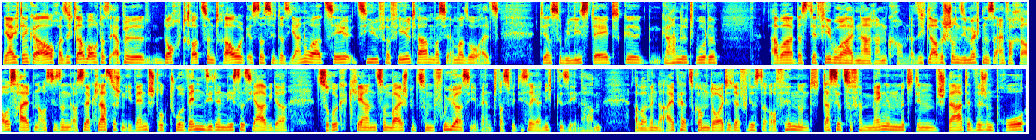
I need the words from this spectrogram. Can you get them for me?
ja, ich denke auch. Also ich glaube auch, dass Apple doch trotzdem traurig ist, dass sie das Januar-Ziel verfehlt haben, was ja immer so als das Release-Date ge gehandelt wurde aber dass der Februar halt nah rankommt. Also ich glaube schon, sie möchten es einfach raushalten aus, diesen, aus dieser klassischen Eventstruktur, wenn sie dann nächstes Jahr wieder zurückkehren, zum Beispiel zum Frühjahrsevent, was wir dieses Jahr ja nicht gesehen haben. Aber wenn da iPads kommen, deutet ja vieles darauf hin und das jetzt zu vermengen mit dem Start der Vision Pro,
